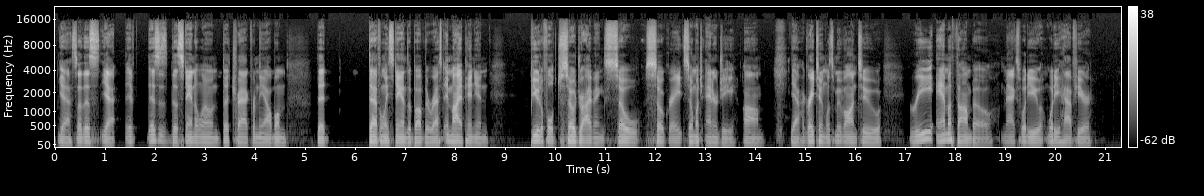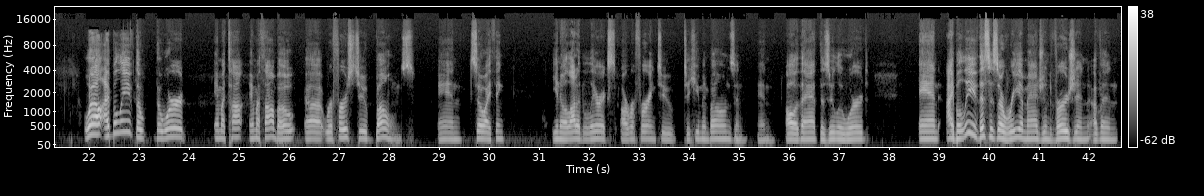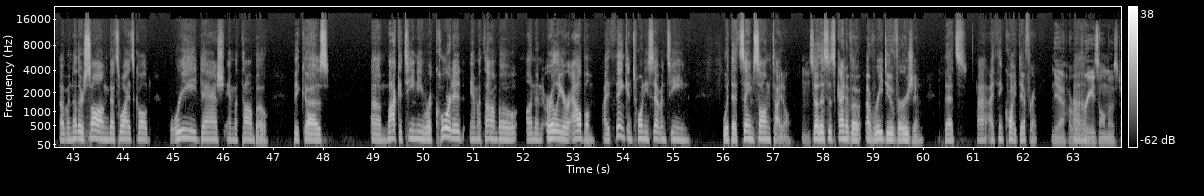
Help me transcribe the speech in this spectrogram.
Yeah, so this yeah, if this is the standalone the track from the album that definitely stands above the rest in my opinion. Beautiful, so driving, so so great, so much energy. Um yeah, a great tune. Let's move on to Re Amathambo. Max, what do you what do you have here? Well, I believe the the word emathombo uh, refers to bones, and so I think you know a lot of the lyrics are referring to to human bones and and all of that. The Zulu word, and I believe this is a reimagined version of an of another song. That's why it's called Re Dash Emathombo, because um, Makhathini recorded Amathambo on an earlier album, I think in 2017, with that same song title. Hmm. So this is kind of a, a redo version that's, uh, I think, quite different. Yeah, a Um, reprise almost.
